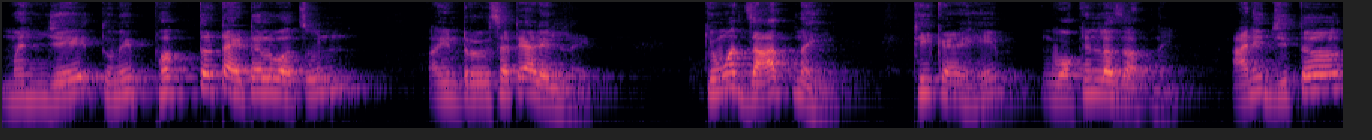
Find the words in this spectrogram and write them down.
म्हणजे तुम्ही फक्त टायटल वाचून इंटरव्ह्यूसाठी आलेले नाहीत. किंवा जात नाही. ठीक आहे हे वॉक इनला जात नाही. आणि जिथं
